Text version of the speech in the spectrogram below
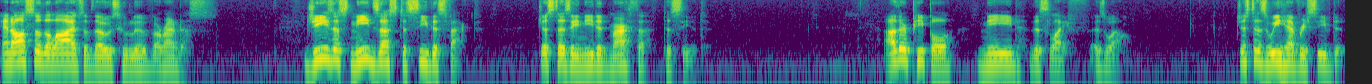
and also the lives of those who live around us. Jesus needs us to see this fact, just as he needed Martha to see it. Other people need this life as well, just as we have received it.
